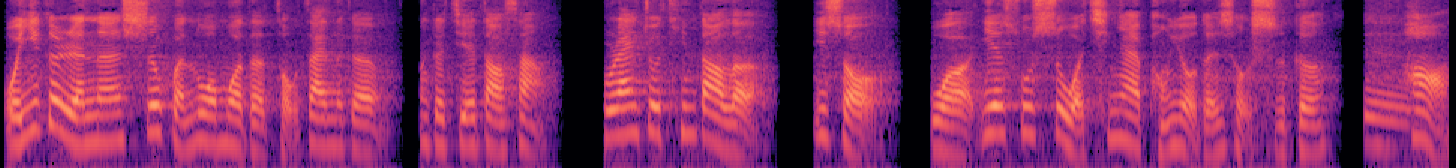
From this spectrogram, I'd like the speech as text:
我一个人呢，失魂落魄的走在那个那个街道上，突然就听到了一首“我耶稣是我亲爱朋友”的一首诗歌。嗯，好，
